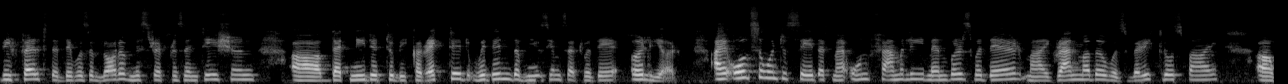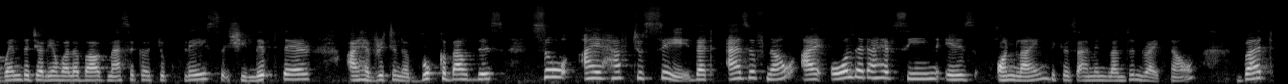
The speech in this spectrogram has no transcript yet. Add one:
We felt that there was a lot of misrepresentation uh, that needed to be corrected within the museums that were there earlier. I also want to say that my own family members were there. My grandmother was very close by uh, when the Jallianwala Bagh massacre took place. She lived there. I have written a book about this. So I have to say that as of now, I all that I have seen is online because I'm in London right now. But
